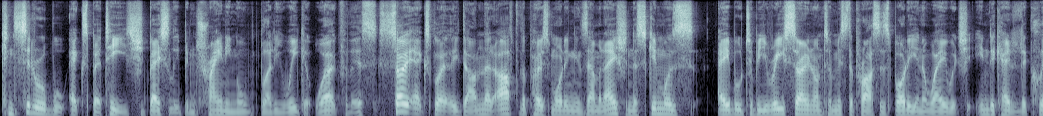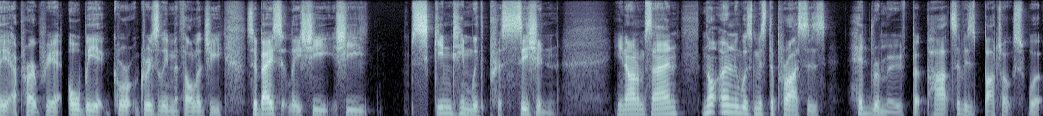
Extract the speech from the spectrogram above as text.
considerable expertise. She'd basically been training all bloody week at work for this. So expertly done that after the post mortem examination, the skin was able to be resewn onto Mr. Price's body in a way which indicated a clear, appropriate, albeit gr- grisly mythology. So basically, she she skinned him with precision. You know what I'm saying? Not only was Mr. Price's head removed, but parts of his buttocks were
